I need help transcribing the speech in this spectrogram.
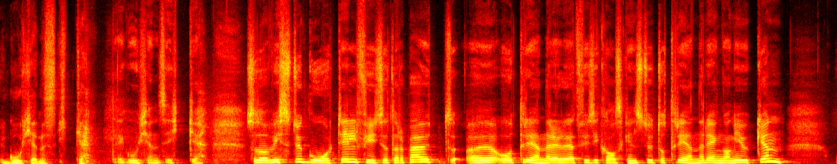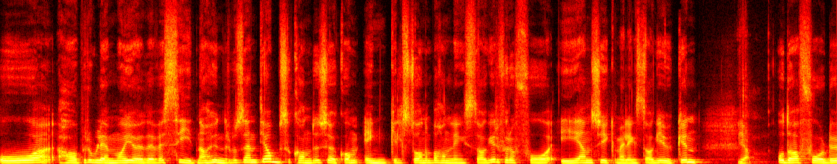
godkjennes ikke. Det godkjennes ikke. Så da hvis du går til fysioterapeut eh, og trener, eller et fysikalsk institutt og trener en gang i uken, og har problemer med å gjøre det ved siden av 100% jobb, så kan du søke om enkeltstående behandlingsdager for å få én sykemeldingsdag i uken. Ja. Og da får du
